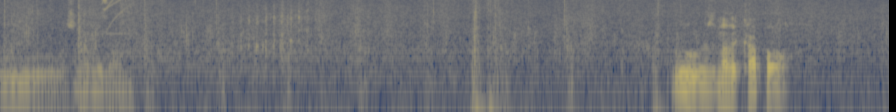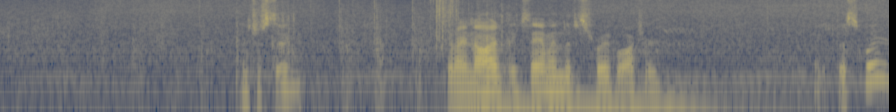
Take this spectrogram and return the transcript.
Ooh, there's another one. Ooh, there's another couple. Interesting. Can I not examine the destroyed watcher? Wait, this way?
